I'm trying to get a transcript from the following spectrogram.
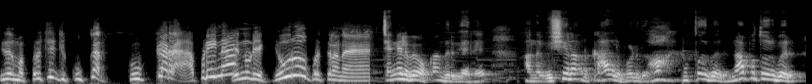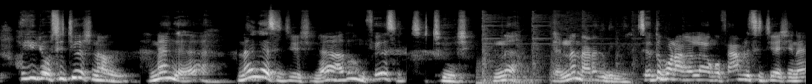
இது நம்ம பிரசித்தி குக்கர் குக்கர் அப்படின்னா? என்னுடைய கௌரவ பிரச்சனை சென்னையில் போய் உட்காந்துருக்காரு அந்த விஷயம்லாம் அவர் காதில் படுது. ஆ முப்பது பேர் நாற்பத்தோரு பேர். ஐயோ சுச்சுவேஷன் ஆகுது. என்னங்க? என்னங்க சுச்சுவேஷனு அதுவும் ஃபேஸ் சுச்சுவேஷன் என்ன? என்ன நடக்குதுங்க செத்து போனாங்கல்ல அவங்க ஃபேமிலி சுச்சுவேஷனு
